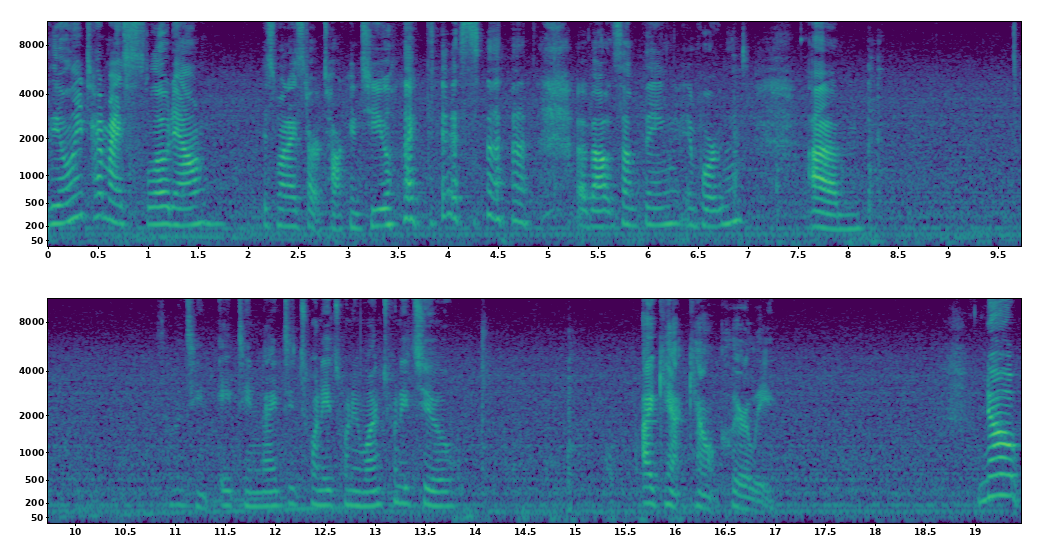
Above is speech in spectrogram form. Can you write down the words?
the only time I slow down is when I start talking to you like this about something important. Um, 17, 18, 19, 20, 21, 22. I can't count clearly. Nope.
